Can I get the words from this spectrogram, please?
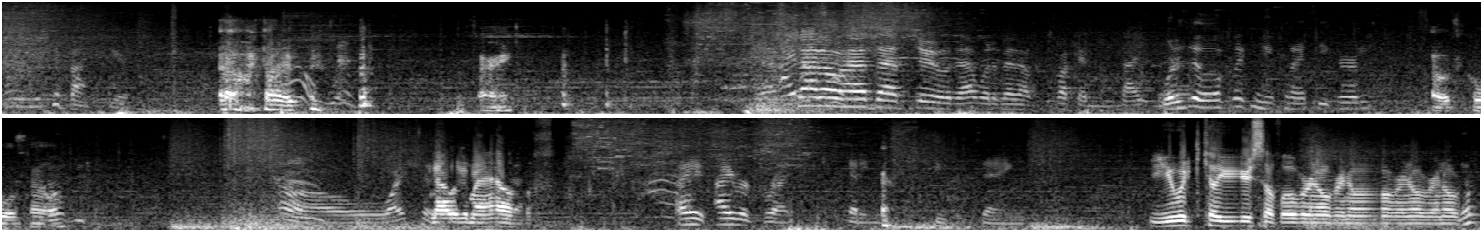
How do you get back here? Oh, I thought it. Sorry. Yeah, Shadow had that too. That would have been a fucking nightmare. What does it look like? Can, I see Curtis? Oh, it's cool as hell. Oh, why should Now I look at my do health. I, I regret getting this stupid thing. You would kill yourself over and over and over and over and over. No,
